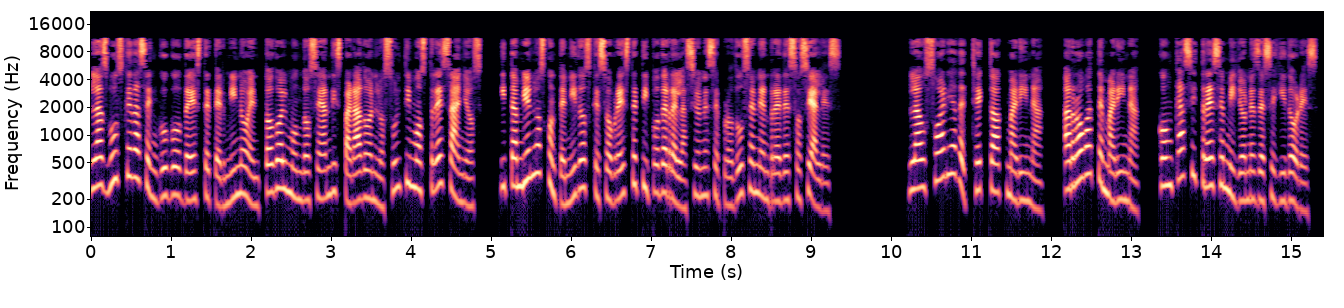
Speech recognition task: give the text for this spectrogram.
Las búsquedas en Google de este término en todo el mundo se han disparado en los últimos tres años, y también los contenidos que sobre este tipo de relaciones se producen en redes sociales. La usuaria de TikTok Marina, arroba Marina, con casi 13 millones de seguidores,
